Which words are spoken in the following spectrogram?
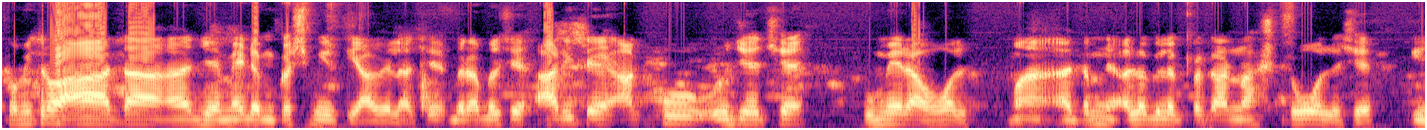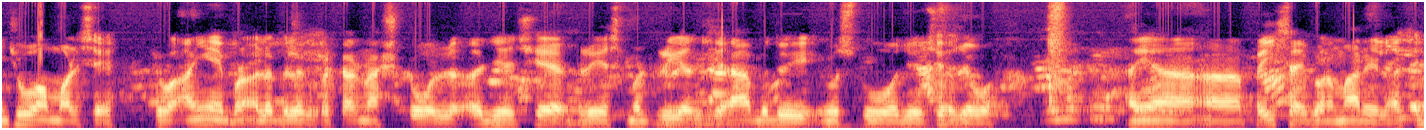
તો મિત્રો આ હતા આ જે મેડમ કાશ્મીરથી આવેલા છે બરાબર છે આ રીતે આખું જે છે ઉમેરા હોલમાં તમને અલગ અલગ પ્રકારના સ્ટોલ છે એ જોવા મળશે જો અહીંયા પણ અલગ અલગ પ્રકારના સ્ટોલ જે છે, ડ્રેસ મટીરિયલ છે, આ બધી વસ્તુઓ જે છે, જુઓ. અહીંયા પૈસા પણ મારેલા છે.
